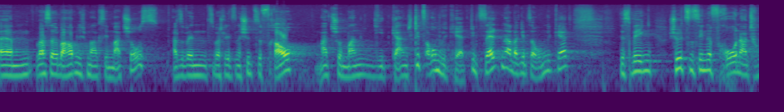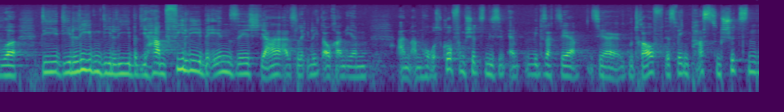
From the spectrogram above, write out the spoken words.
Ähm, was er überhaupt nicht mag, sind Machos. Also wenn zum Beispiel jetzt eine Schütze Frau, Macho Mann geht gar nicht. Gibt es auch umgekehrt. Gibt es seltener, aber gibt es auch umgekehrt. Deswegen Schützen sind eine Frohnatur. Die, die lieben die Liebe, die haben viel Liebe in sich. Ja, das liegt auch an ihrem am, am Horoskop vom Schützen. Die sind, äh, wie gesagt, sehr, sehr gut drauf. Deswegen passt zum Schützen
